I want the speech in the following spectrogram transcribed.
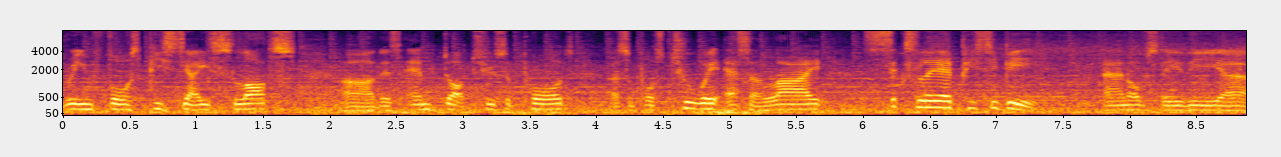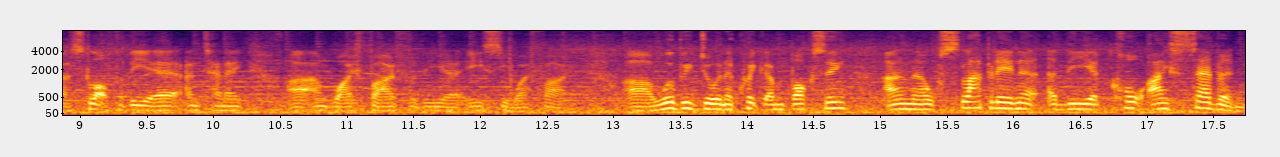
reinforced PCIe slots, uh, there's M.2 support, uh, supports two-way SLI, six-layer PCB, and obviously the uh, slot for the uh, antenna uh, and Wi-Fi for the uh, AC Wi-Fi. Uh, we'll be doing a quick unboxing and I'll slap it in at the Core i7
